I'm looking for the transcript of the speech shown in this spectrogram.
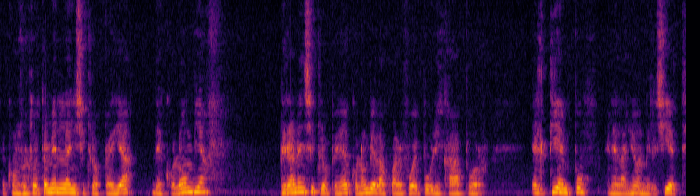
Se consultó también la Enciclopedia de Colombia Gran Enciclopedia de Colombia, la cual fue publicada por El Tiempo en el año 2007.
